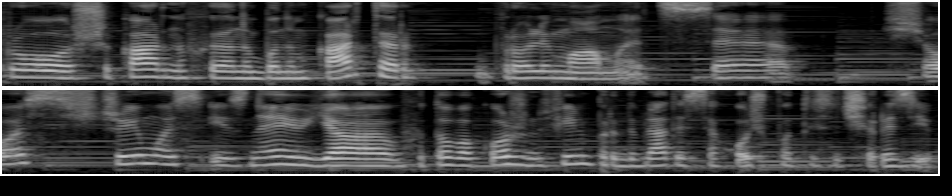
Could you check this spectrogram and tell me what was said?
про шикарну Хелену Бонем Картер в ролі мами. Це щось з чимось, і з нею я готова кожен фільм придивлятися хоч по тисячі разів.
